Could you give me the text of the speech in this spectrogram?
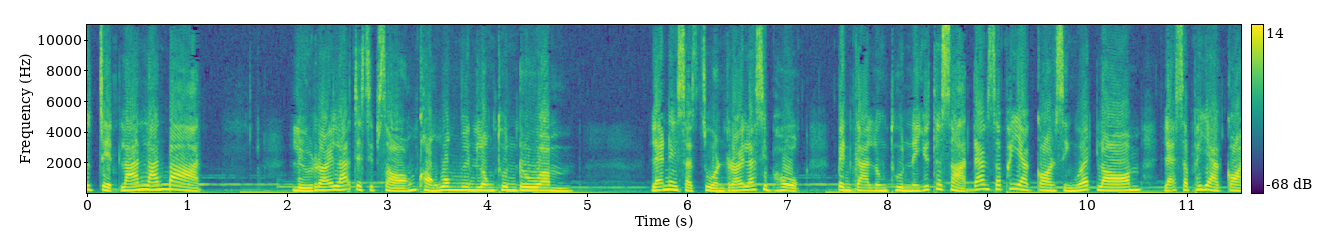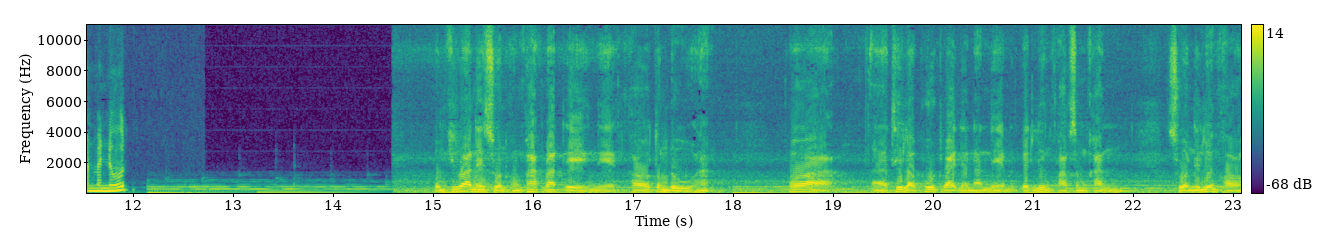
2.7 ล้านล้านบาท หรือร้อยละ 72 ของวงเงินลงทุนรวม และในสัดส่วนร้อยละ 16 เป็นการลงทุนในยุทธศาสตร์ด้านทรัพยากรสิ่งแวดล้อม และทรัพยากรมนุษย์ ผมคิดว่าในส่วนของภาครัฐเองเนี่ยเขาต้องดูฮะเพราะว่าที่เราพูดไว้ในนั้นเนี่ยมันเป็นเรื่องความสำคัญ ส่วนในเรื่องของ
